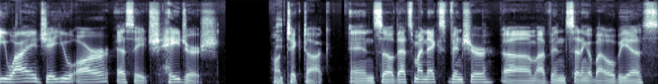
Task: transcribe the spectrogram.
E Y J U R S H. Hey Jursh on TikTok. And so that's my next venture. Um, I've been setting up my OBS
